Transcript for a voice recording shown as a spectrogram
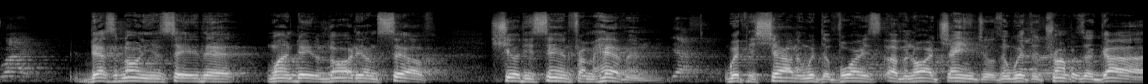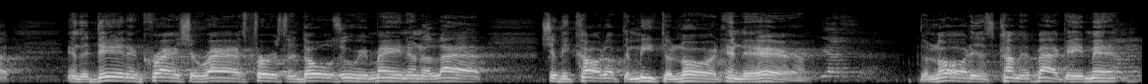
Right. Thessalonians say that one day the Lord himself shall descend from heaven yes. with the shout and with the voice of an archangel and with the trumpets of God. And the dead in Christ shall rise first, and those who remain and alive shall be caught up to meet the Lord in the air. Yes. The Lord is coming back, amen. Coming.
